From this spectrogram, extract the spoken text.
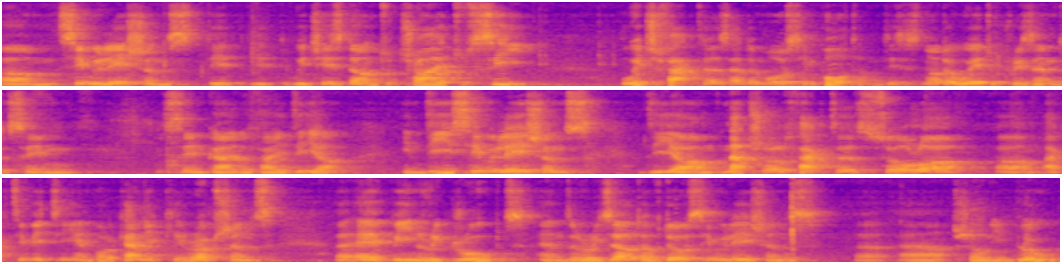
um, simulations that, which is done to try to see which factors are the most important. This is not a way to present the same, same kind of idea. In these simulations, the um, natural factors, solar um, activity and volcanic eruptions uh, have been regrouped, and the result of those simulations uh, are shown in blue.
